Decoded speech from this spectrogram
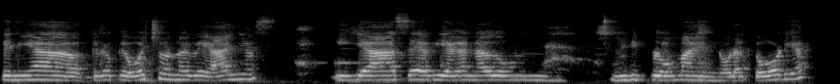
tenía creo que ocho o nueve años y ya se había ganado un, diploma en oratoria.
